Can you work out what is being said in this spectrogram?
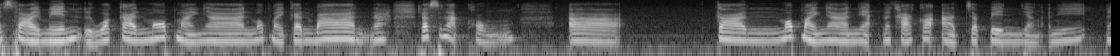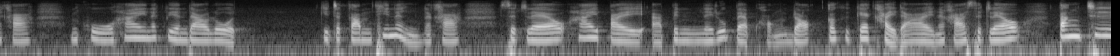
assignment หรือว่าการมอบหมายงาน มอบหมายการบ้านนะลักษณะของ การมอบหมายงานเนี่ยนะคะก็อาจจะเป็นอย่างอันนี้นะคะครูให้นักเรียนดาวน์โหลดกิจกรรมที่1นงนะคะเสร็จแล้วให้ไปเป็นในรูปแบบของ doc ก็คือแก้ไขได้นะคะเสร็จแล้วตั้งชื่อ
